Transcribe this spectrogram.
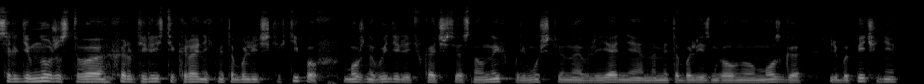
Среди множества характеристик ранних метаболических типов можно выделить в качестве основных преимущественное влияние на метаболизм головного мозга либо печени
